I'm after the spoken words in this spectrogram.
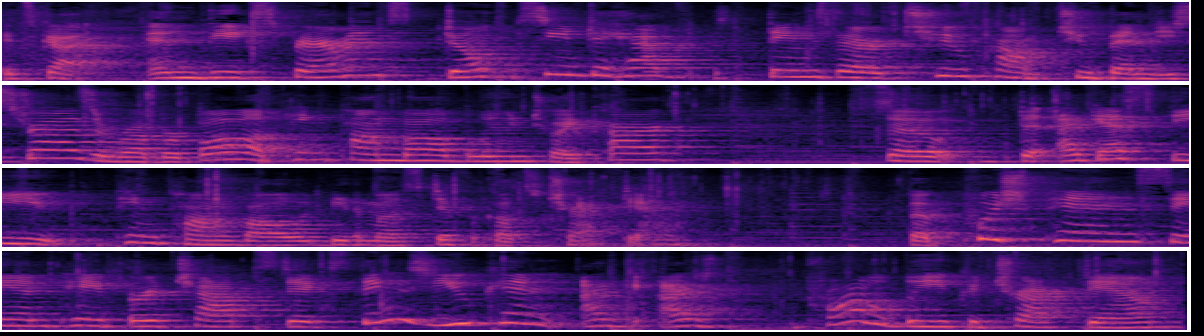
it's got, and the experiments don't seem to have things that are too comp, two bendy straws, a rubber ball, a ping pong ball, balloon toy car. So the, I guess the ping pong ball would be the most difficult to track down. But push pins, sandpaper, chopsticks, things you can, I, I probably you could track down.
